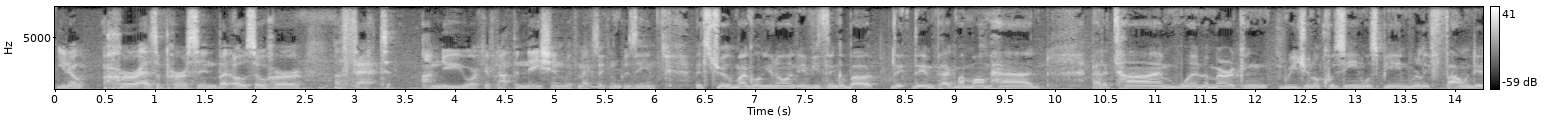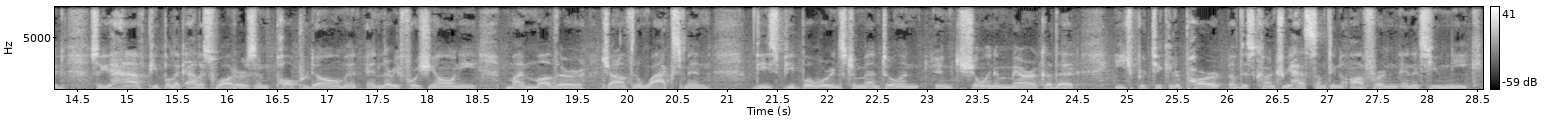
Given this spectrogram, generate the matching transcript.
you know, her as a person, but also her effect on New York, if not the nation, with Mexican mm. cuisine. It's true, Michael. You know, if you think about the, the impact my mom had at a time when American regional cuisine was being really founded. So you have people like Alice Waters and Paul Prudhomme and, and Larry Forgione, my mother, Jonathan Waxman. These people were instrumental in, in showing America that each particular part of this country has something to offer and, and it's unique.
